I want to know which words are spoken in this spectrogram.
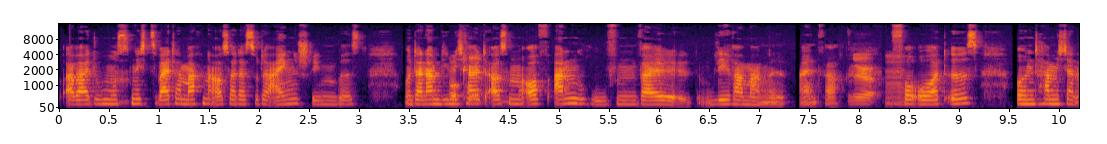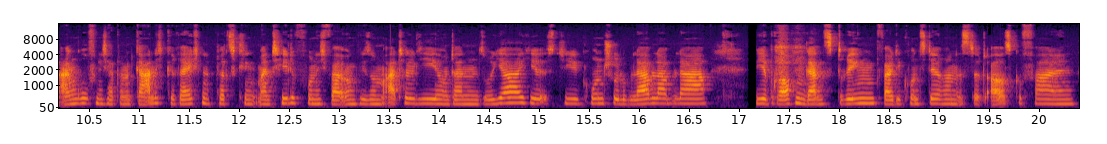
Aber du musst nichts weitermachen, außer dass du da eingeschrieben bist. Und dann haben die mich okay. halt aus dem Off angerufen, weil Lehrermangel einfach ja. vor Ort ist. Und haben mich dann angerufen. Ich habe damit gar nicht gerechnet. Plötzlich klingt mein Telefon. Ich war irgendwie so im Atelier und dann so, ja, hier ist die Grundschule, bla bla bla wir brauchen ganz dringend, weil die Kunstlehrerin ist dort ausgefallen,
